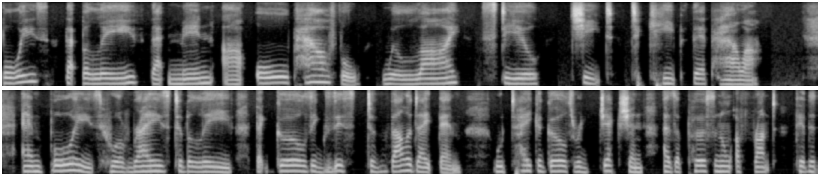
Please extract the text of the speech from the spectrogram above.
Boys that believe that men are all powerful will lie, steal, cheat to keep their power. And boys who are raised to believe that girls exist to validate them will take a girl's rejection as a personal affront to, the,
